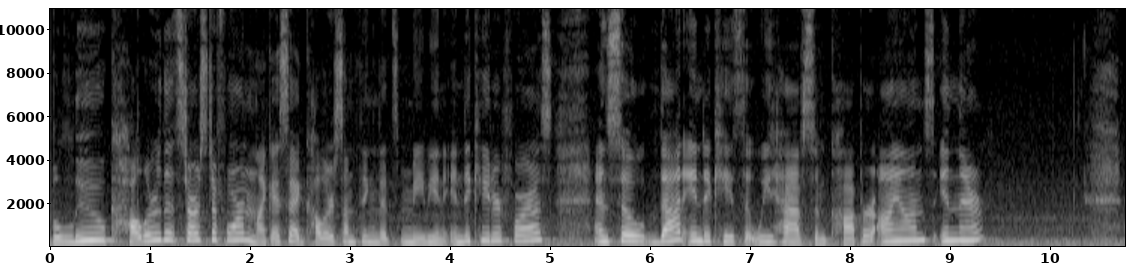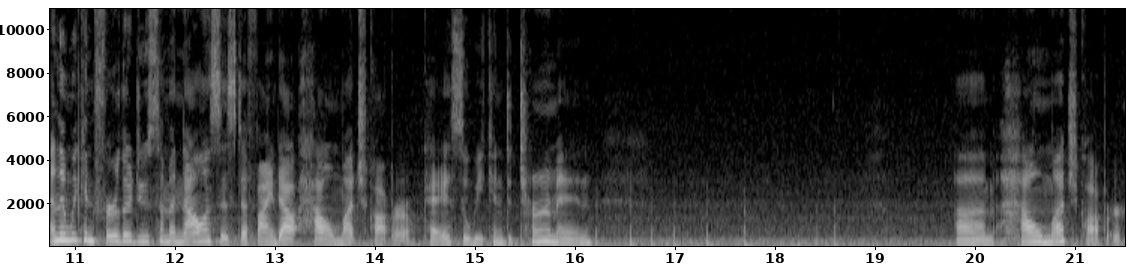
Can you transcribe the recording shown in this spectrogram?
blue color that starts to form. And like I said, color is something that's maybe an indicator for us. And so that indicates that we have some copper ions in there. And then we can further do some analysis to find out how much copper, okay? So we can determine um, how much copper.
